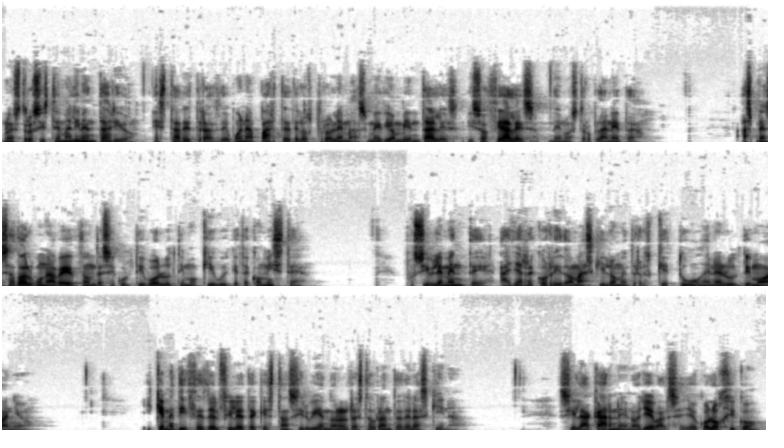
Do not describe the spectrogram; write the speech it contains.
Nuestro sistema alimentario está detrás de buena parte de los problemas medioambientales y sociales de nuestro planeta. ¿Has pensado alguna vez dónde se cultivó el último kiwi que te comiste? Posiblemente haya recorrido más kilómetros que tú en el último año. ¿Y qué me dices del filete que están sirviendo en el restaurante de la esquina? Si la carne no lleva el sello ecológico,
